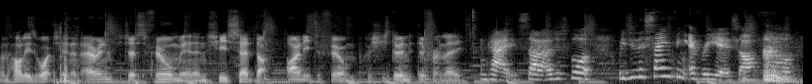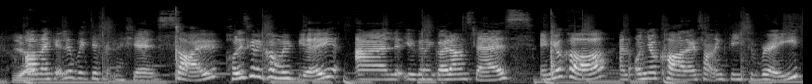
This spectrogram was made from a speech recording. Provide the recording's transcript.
and Holly's watching, and Erin's just filming, and she said that I need to film because she's doing it differently. Okay, so I just thought we do the same thing every year, so I thought Yeah. I'll make it a little bit different this year. So Holly's gonna come with you, and you're gonna go downstairs in your car, and on your car there's something for you to read.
